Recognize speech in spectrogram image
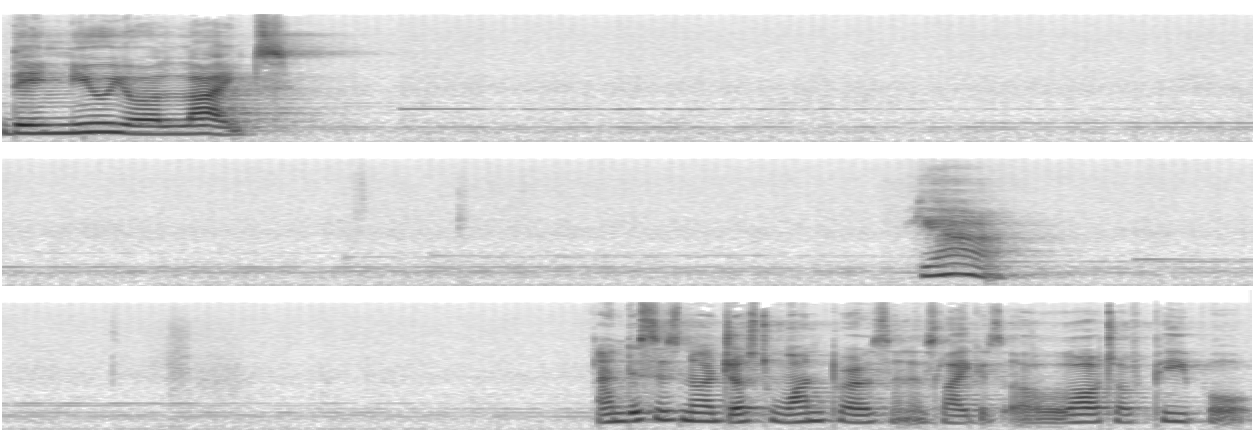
They knew your light. Yeah. And this is not just one person, it's like it's a lot of people.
